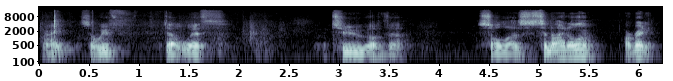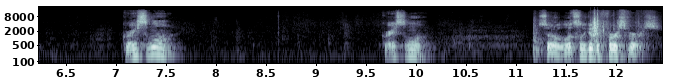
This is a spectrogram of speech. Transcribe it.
Right? So we've dealt with two of the solas tonight alone already. Grace alone. Grace alone. So let's look at the first verse.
